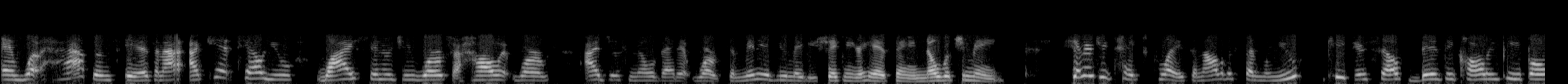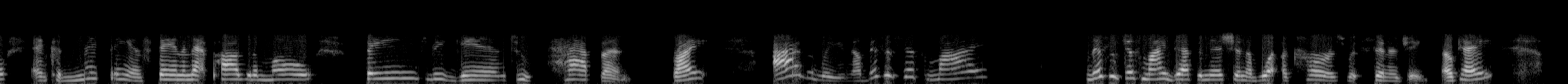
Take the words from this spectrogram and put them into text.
And what happens is, and I, I can't tell you why synergy works or how it works, I just know that it works. And many of you may be shaking your head saying, Know what you mean. Synergy takes place, and all of a sudden, when you keep yourself busy calling people and connecting and staying in that positive mode, things begin to happen, right? I believe now this is just my this is just my definition of what occurs with synergy, okay?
